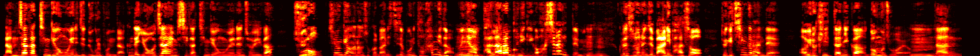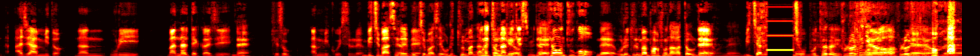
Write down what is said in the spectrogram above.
남자 같은 경우에는 이제 누굴 본다. 근데 여자 MC 같은 경우에는 저희가 주로 최은경 아나운서 걸 많이 진짜 모니터를 합니다. 왜냐하면 음. 발랄한 분위기가 확실하기 때문에. 음흠. 그래서 저는 이제 많이 봐서 되게 친근한데 어, 이렇게 있다니까 너무 좋아요. 음. 난 아직 안 믿어. 난 우리 만날 때까지 네. 계속 안 믿고 있을래요. 믿지 마세요. 네, 믿지 마세요. 우리 둘만 나갔다 우리 둘만 올게요. 믿겠습니다. 네. 형은 두고 네, 우리 둘만 방송 나갔다 올게요. 네. 믿지 않는 뭐 못하다 불러주세요. 그러니까. 불러주세요. 네, 네.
